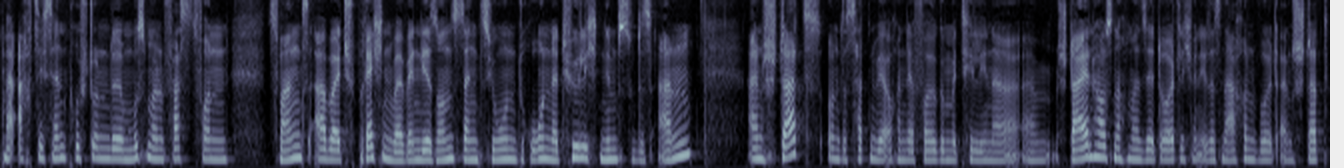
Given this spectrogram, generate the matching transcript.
bei 80 Cent pro Stunde muss man fast von Zwangsarbeit sprechen, weil wenn dir sonst Sanktionen drohen, natürlich nimmst du das an. Anstatt, und das hatten wir auch in der Folge mit Helena ähm, Steinhaus nochmal sehr deutlich, wenn ihr das nachhören wollt, anstatt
